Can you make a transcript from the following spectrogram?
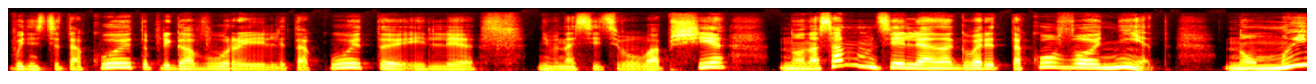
вынести такое-то приговор, или такое-то, или не выносить его вообще. Но на самом деле она говорит, такого нет. Но мы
